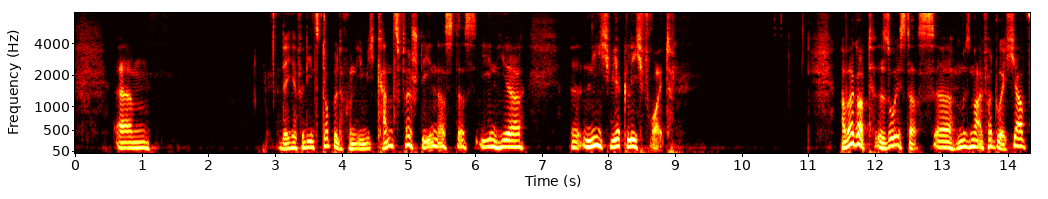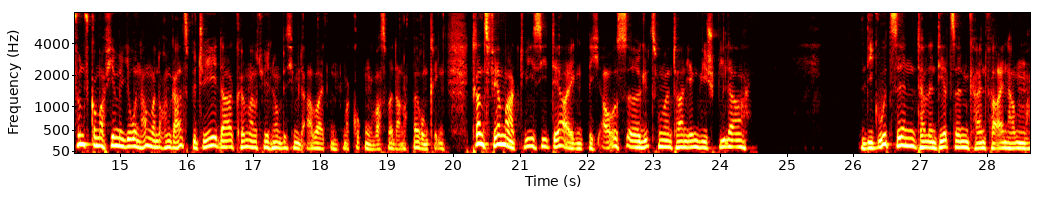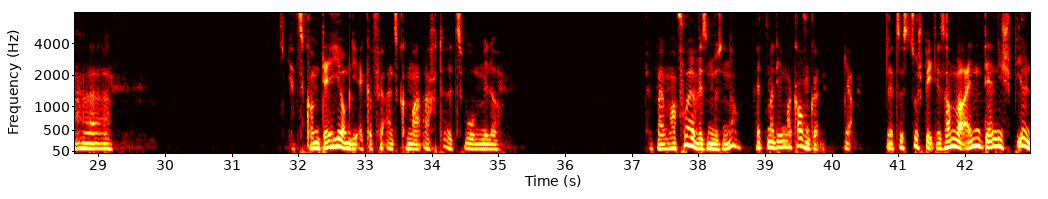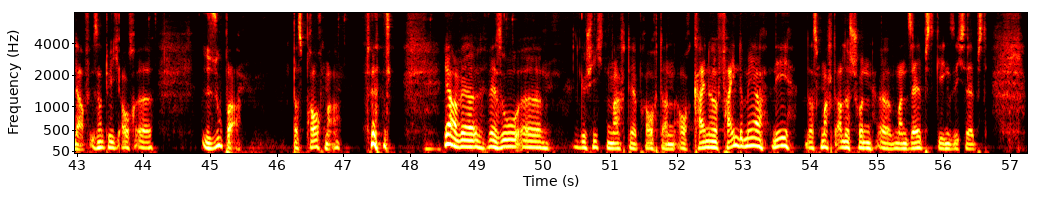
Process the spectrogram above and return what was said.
Ähm, der hier verdient Doppelte von ihm. Ich kann es verstehen, dass das ihn hier äh, nicht wirklich freut. Aber Gott, so ist das. Äh, müssen wir einfach durch. Ja, 5,4 Millionen haben wir noch im Gehaltsbudget. Da können wir natürlich noch ein bisschen mit arbeiten. Mal gucken, was wir da noch bei rumkriegen. Transfermarkt, wie sieht der eigentlich aus? Äh, Gibt es momentan irgendwie Spieler, die gut sind, talentiert sind, keinen Verein haben? Äh, Jetzt kommt der hier um die Ecke für 1,82 Mille. Hätten wir mal vorher wissen müssen, ne? Hätten wir den mal kaufen können. Ja, jetzt ist zu spät. Jetzt haben wir einen, der nicht spielen darf. Ist natürlich auch äh, super. Das braucht man. ja, wer, wer so äh, Geschichten macht, der braucht dann auch keine Feinde mehr. Nee, das macht alles schon äh, man selbst gegen sich selbst.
